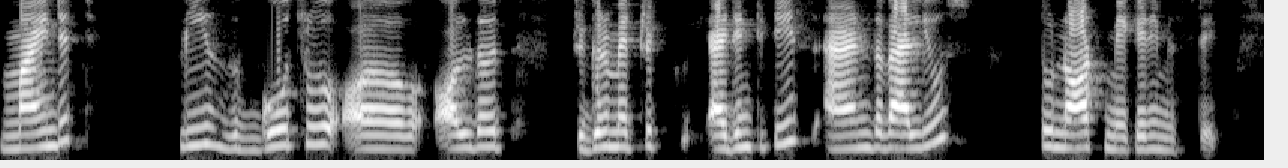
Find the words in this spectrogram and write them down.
mind it. Please go through uh, all the trigonometric identities and the values to not make any mistakes.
